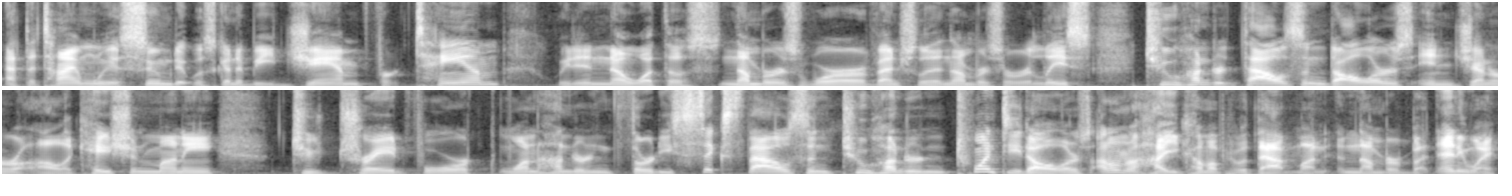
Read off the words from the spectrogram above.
At the time, we assumed it was going to be GAM for Tam. We didn't know what those numbers were. Eventually, the numbers were released. $200,000 in general allocation money to trade for $136,220. I don't know how you come up with that mon- number, but anyway.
